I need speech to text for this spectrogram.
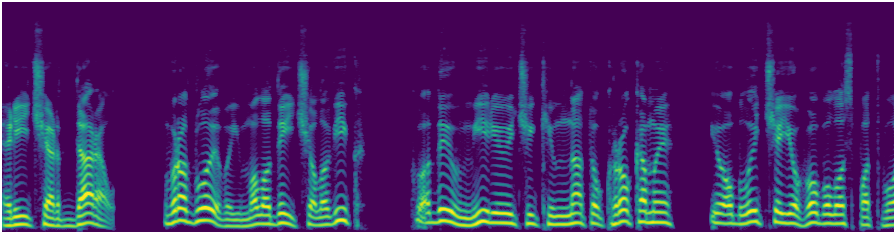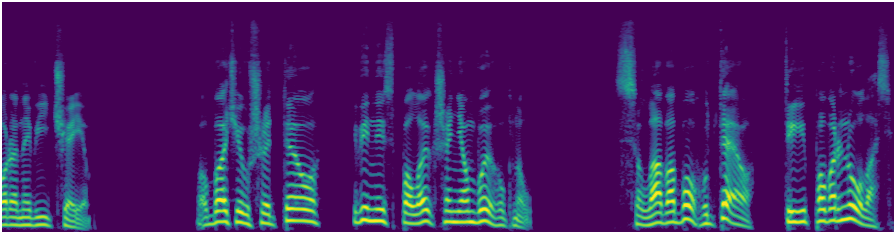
Річард Даррел, вродливий молодий чоловік, ходив, міряючи кімнату кроками, і обличчя його було спотворене відчаєм. Побачивши Тео, він із полегшенням вигукнув Слава Богу, Тео, ти повернулась.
